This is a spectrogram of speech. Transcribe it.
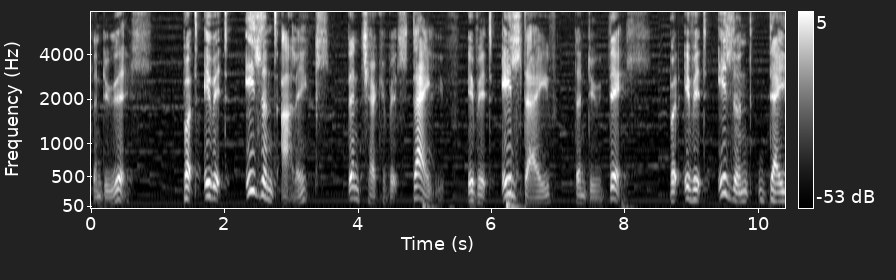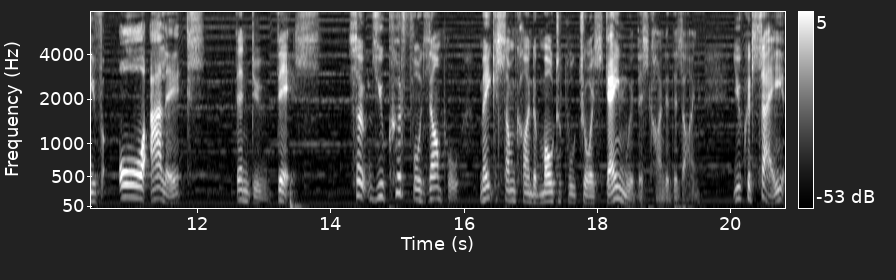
then do this. But if it isn't Alex, then check if it's Dave. If it is Dave, then do this. But if it isn't Dave or Alex, then do this. So you could, for example, make some kind of multiple choice game with this kind of design. You could say,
